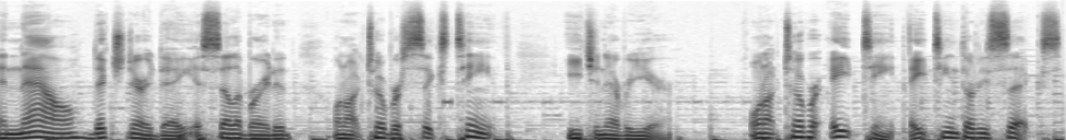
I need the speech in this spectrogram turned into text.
And now, Dictionary Day is celebrated on October 16th each and every year. On October 18, 1836,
